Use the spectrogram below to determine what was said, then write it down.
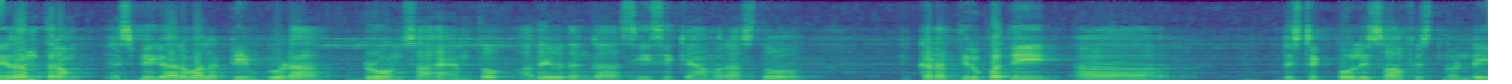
నిరంతరం ఎస్పీ గారు వాళ్ళ టీం కూడా డ్రోన్ సహాయంతో అదేవిధంగా సీసీ కెమెరాస్తో ఇక్కడ తిరుపతి డిస్ట్రిక్ట్ పోలీస్ ఆఫీస్ నుండి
